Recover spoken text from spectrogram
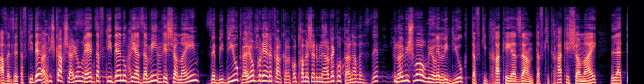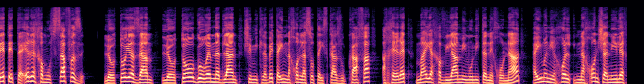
אבל זה תפקידנו. אל תשכח שהיום... זה תפקידנו כיזמים. כשמאים, זה בדיוק והיום קונים תפקידנו. את הקרקע, רק עוד חמש שנים אותה. נכון, אבל זה אלוהים ישמור מי זה יודע. בדיוק תפקידך כיזם, תפקידך כשמאי, לתת את הערך המוסף הזה לאותו יזם, לאותו גורם נדל"ן שמתלבט האם נכון לעשות את העסקה הזו ככה, אחרת, מהי החבילה המימונית הנכונה, האם אני יכול, נכון שאני אלך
